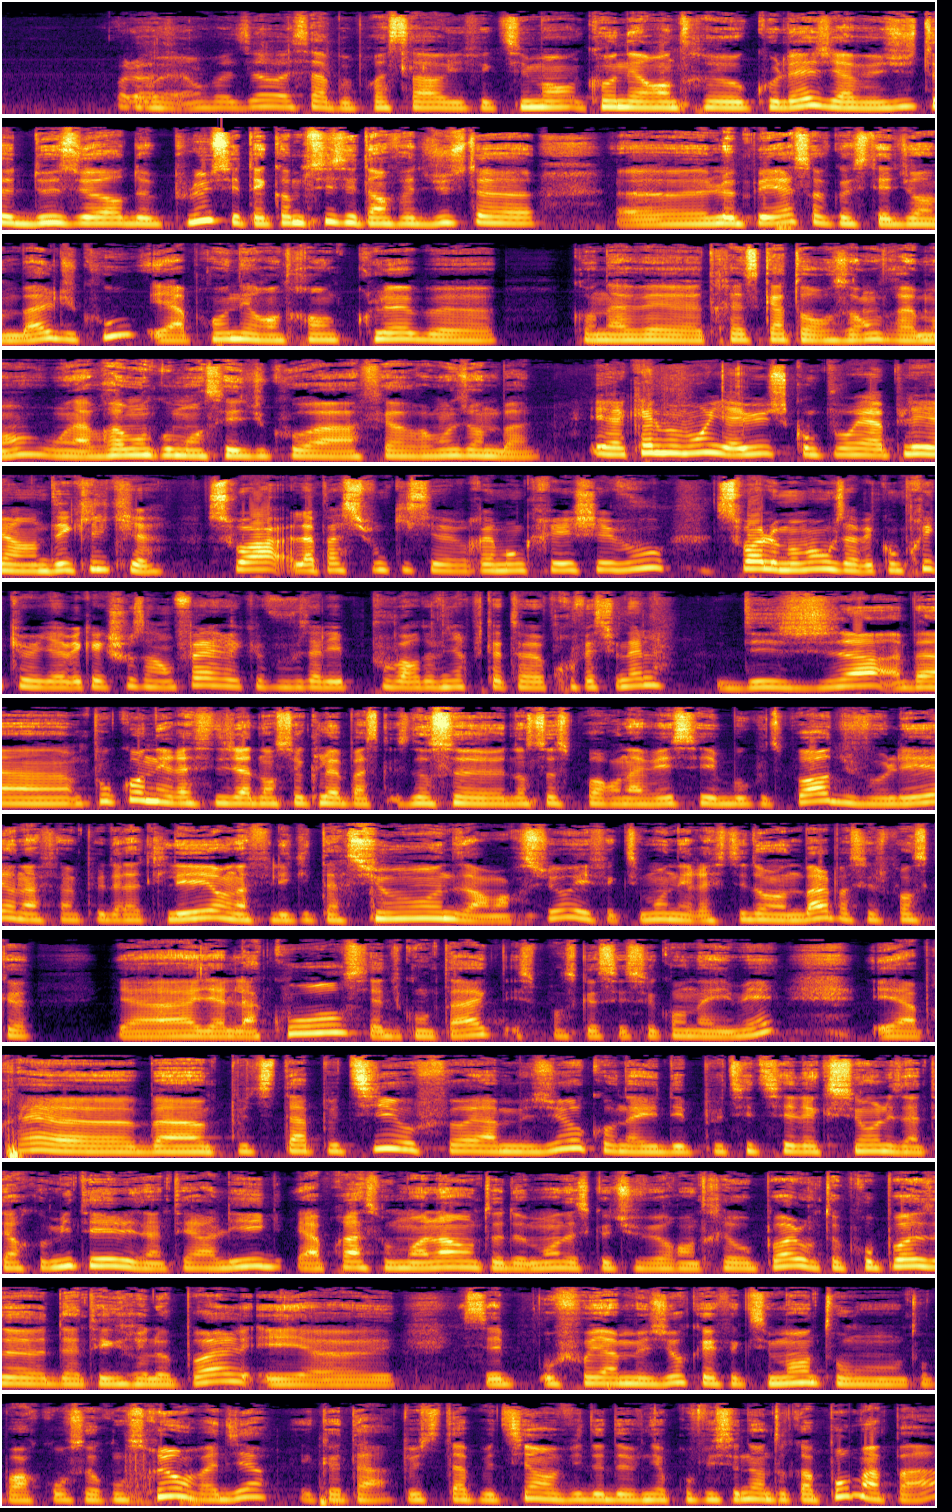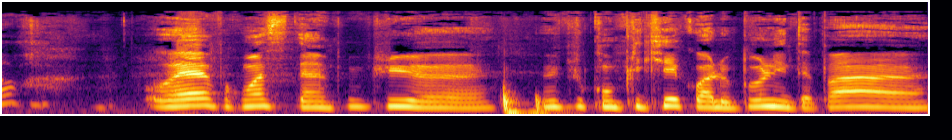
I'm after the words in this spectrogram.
Voilà. Ouais, on va dire ouais, c'est à peu près ça, oui, effectivement. Quand on est rentré au collège, il y avait juste deux heures de plus. C'était comme si c'était en fait juste euh, euh, le PS, sauf que c'était du handball du coup. Et après, on est rentré en club euh, quand on avait 13-14 ans vraiment, où on a vraiment commencé du coup à faire vraiment du handball. Et à quel moment il y a eu ce qu'on pourrait appeler un déclic? Soit la passion qui s'est vraiment créée chez vous, soit le moment où vous avez compris qu'il y avait quelque chose à en faire et que vous allez pouvoir devenir peut-être euh, professionnel Déjà, ben pourquoi on est resté déjà dans ce club? Parce que dans ce dans ce sport, on avait essayé beaucoup de sports, du volet, on a fait un peu d'athlé, on a fait l'équitation, des arts martiaux. Et effectivement, on est resté dans le handball parce que je pense que il y a il y a de la course, il y a du contact et je pense que c'est ce qu'on a aimé. Et après euh, ben petit à petit au fur et à mesure qu'on a eu des petites sélections, les intercomités, les interligues et après à ce moment-là, on te demande est-ce que tu veux rentrer au pôle, on te propose euh, d'intégrer le pôle et euh, c'est au fur et à mesure qu'effectivement ton ton parcours se construit, on va dire et que tu as petit à petit envie de devenir professionnel en tout cas pour ma part. Ouais pour moi c'était un peu plus euh, un peu plus compliqué quoi. Le pôle n'était pas euh,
